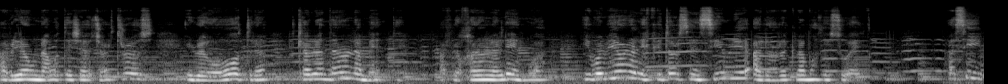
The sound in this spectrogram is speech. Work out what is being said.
Abrieron una botella de chartreuse y luego otra que ablandaron la mente, aflojaron la lengua y volvieron al escritor sensible a los reclamos de su ex. Así,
